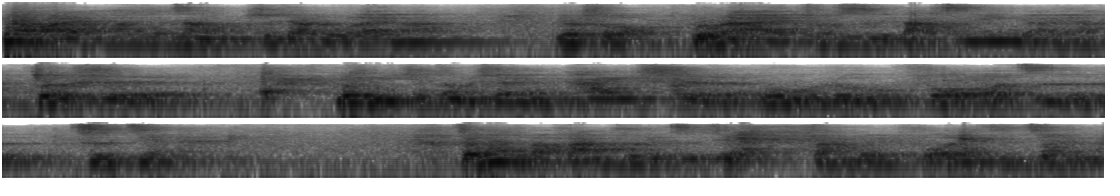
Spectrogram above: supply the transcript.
《妙法莲华经》上，释迦如来呢，有说，如来出世的大事因缘呀，就是令一切众生开示悟入佛之之见。怎样子把凡夫的之见转为佛的之见呢？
